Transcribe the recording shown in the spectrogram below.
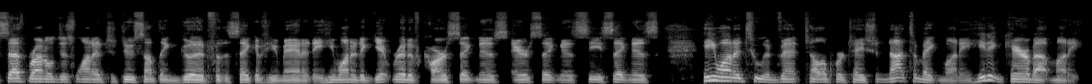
Seth Brundle just wanted to do something good for the sake of humanity. He wanted to get rid of car sickness, air sickness, sea sickness. He wanted to invent teleportation, not to make money. He didn't care about money.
